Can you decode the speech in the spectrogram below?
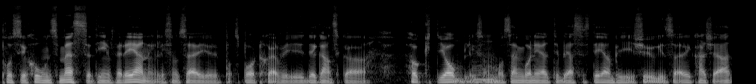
positionsmässigt i en förening liksom, så är ju sportchef det är ganska högt jobb. Liksom. Och sen gå ner till att bli assisterande på J20 så är det kanske,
